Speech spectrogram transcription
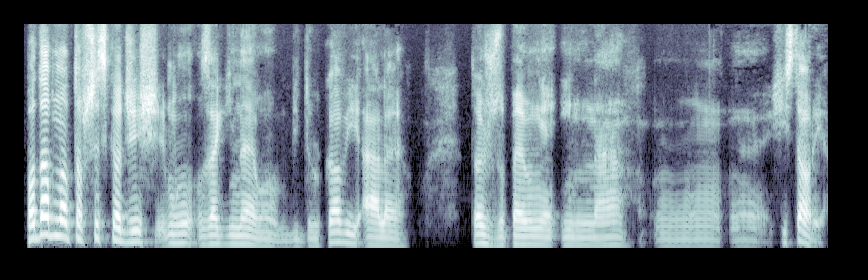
Podobno to wszystko gdzieś mu zaginęło Bidulkowi, ale to już zupełnie inna mm, historia.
